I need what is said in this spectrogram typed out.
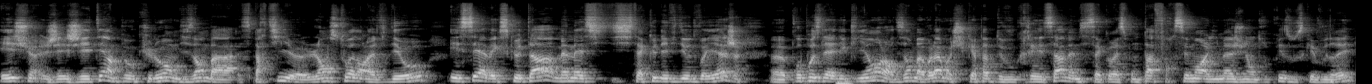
et j'ai été un peu au culot en me disant bah c'est parti, lance-toi dans la vidéo, essaie avec ce que t'as, même si, si t'as que des vidéos de voyage, propose-les à des clients en leur disant bah voilà moi je suis capable de vous créer ça même si ça correspond pas forcément à l'image d'une entreprise ou ce qu'elle voudrait.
